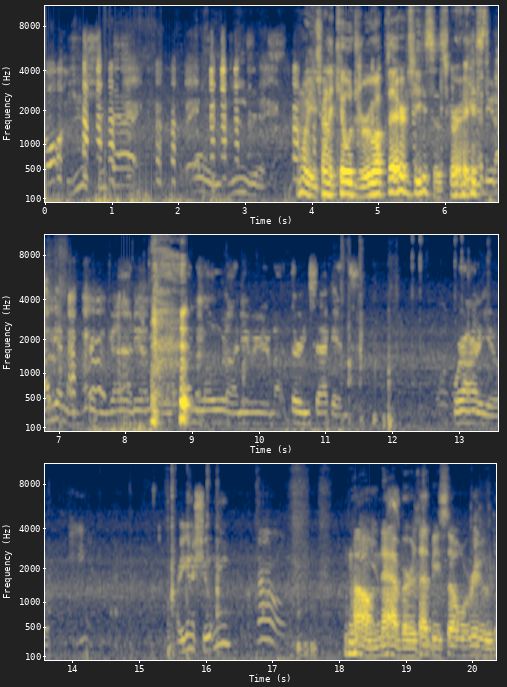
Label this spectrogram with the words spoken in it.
oh. did you just shoot that? Holy Jesus. What, are you trying to kill Drew up there? Jesus Christ. Yeah, Christ. dude, I'm getting my freaking gun out, dude. I'm gonna unload on you in about 30 seconds. Where are you? Are you gonna shoot me? No. No, never. That'd be so rude.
